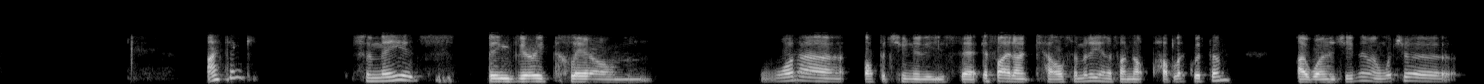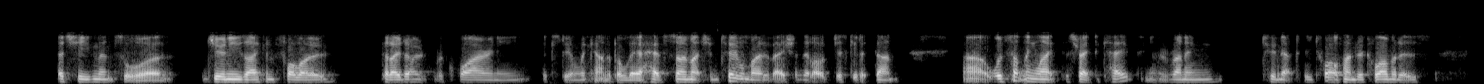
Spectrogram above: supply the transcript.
I think for me it's being very clear on what are opportunities that if I don't tell somebody and if I'm not public with them I won't achieve them, and which are achievements or journeys I can follow that I don't require any external accountability. I have so much internal motivation that I'll just get it done. Uh, with something like the Strait to Cape, you know, running turned out to be 1,200 kilometres,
